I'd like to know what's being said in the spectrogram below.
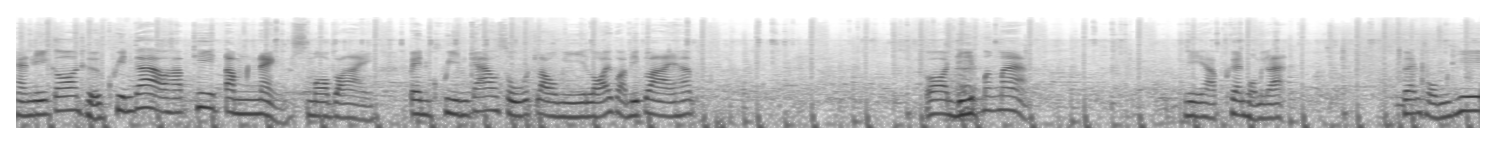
แฮนด์นี้ก็ถือควีน9ครับที่ตำแหน่ง small blind เป็นควีน9ซูทเรามีร้อยกว่า big blind ครับ ก็ดีฟมาก ๆ นี่ครับเพื่อนผมอีกแล้วเพื่อนผมที่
